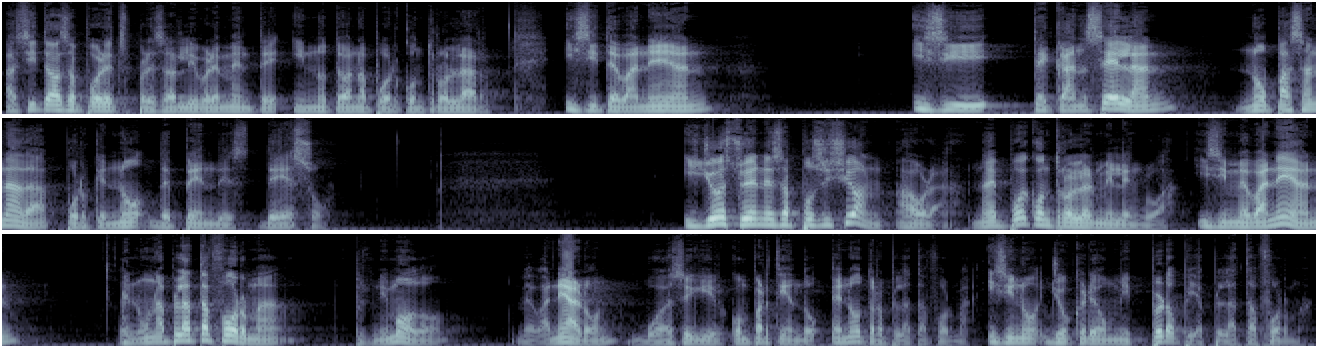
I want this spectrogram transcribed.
Así te vas a poder expresar libremente y no te van a poder controlar. Y si te banean y si te cancelan, no pasa nada porque no dependes de eso. Y yo estoy en esa posición ahora. Nadie puede controlar mi lengua. Y si me banean en una plataforma, pues ni modo, me banearon, voy a seguir compartiendo en otra plataforma. Y si no, yo creo mi propia plataforma.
